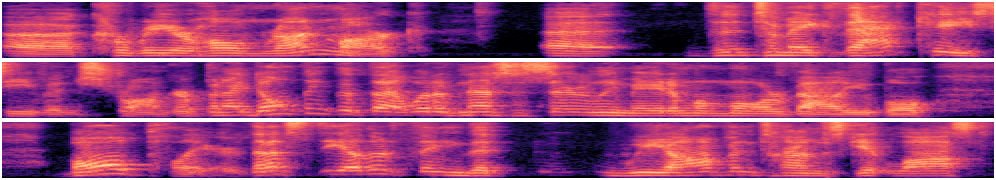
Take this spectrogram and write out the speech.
uh, career home run mark uh, to, to make that case even stronger. But I don't think that that would have necessarily made him a more valuable ball player. That's the other thing that we oftentimes get lost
